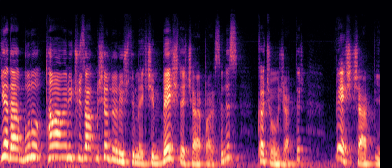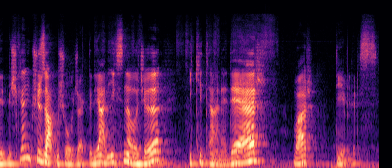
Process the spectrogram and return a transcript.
Ya da bunu tamamen 360'a dönüştürmek için 5 ile çarparsanız kaç olacaktır? 5 çarpı 72'den 360 olacaktır. Yani x'in alacağı 2 tane değer var diyebiliriz.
